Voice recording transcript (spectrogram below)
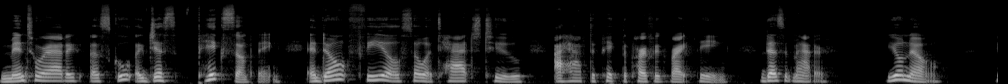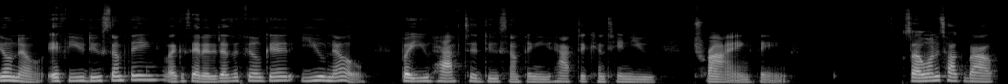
mentor at a, a school like just pick something and don't feel so attached to i have to pick the perfect right thing it doesn't matter you'll know you'll know if you do something like i said it doesn't feel good you know but you have to do something you have to continue trying things. So I want to talk about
